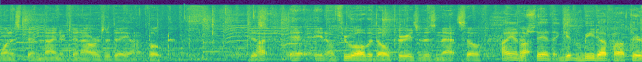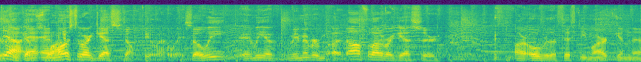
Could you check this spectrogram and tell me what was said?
want to spend nine or ten hours a day on a boat, just eh, you know through all the dull periods and this and that. So I understand that getting beat up out there. yeah, and, and most of our guests don't feel that way. So we and we have remember an awful lot of our guests are are over the 50 mark, and uh,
